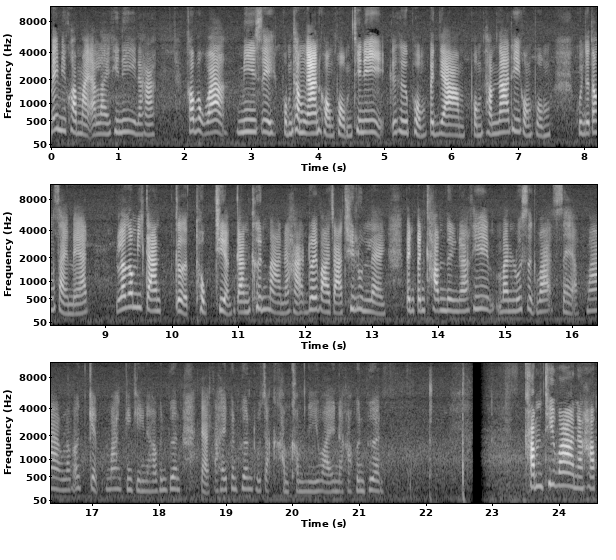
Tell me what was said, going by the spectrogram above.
ไม่มีความหมายอะไรที่นี่นะคะเขาบอกว่ามีสิผมทำงานของผมที่นี่ก็คือผมเป็นยาม ผมทำหน้าที่ของผม คุณจะต้องใส่แมส แล้วก็มีการเกิดถกเถียงกันขึ้นมานะคะ ด้วยวาจาที่รุนแรง เป็นเป็นคำหนึ่งนะที่มันรู้สึกว่าแสบมากแล้วก็เก็บมากจริง ๆ นะคะเพื่อนๆอยากจะให้เพื่อนๆรู้จักคำคำนี้ไว้นะคะ เพื่อนๆคำที่ว่านะคะเ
